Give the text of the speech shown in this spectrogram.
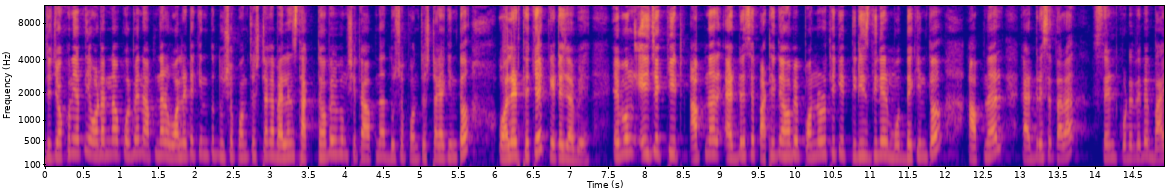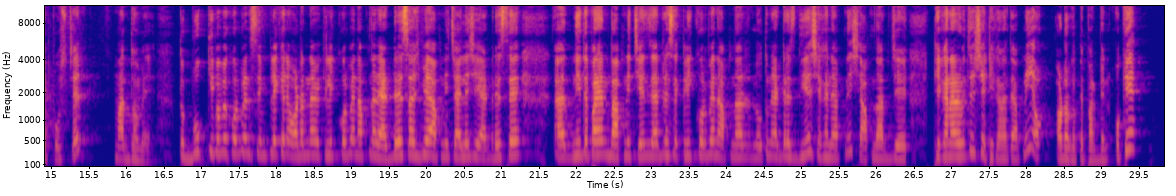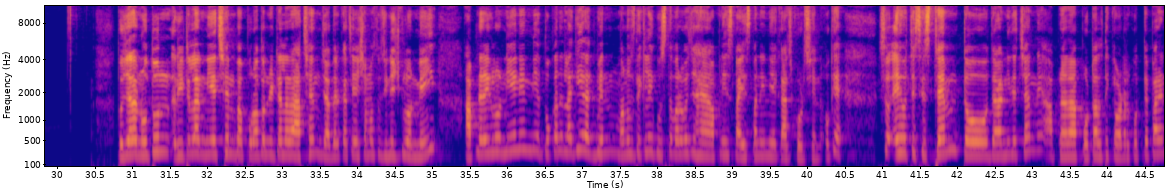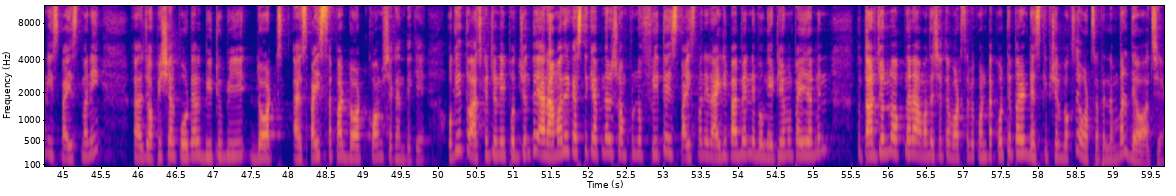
যে যখনই আপনি অর্ডার নাও করবেন, আপনার ওয়ালেটে কিন্তু দুশো পঞ্চাশ টাকা ব্যালেন্স থাকতে হবে এবং সেটা আপনার দুশো পঞ্চাশ টাকা কিন্তু ওয়ালেট থেকে কেটে যাবে। এবং এই যে কিট আপনার অ্যাড্রেসে পাঠিয়ে দেওয়া হবে, পনেরো থেকে তিরিশ দিনের মধ্যে কিন্তু আপনার অ্যাড্রেসে তারা সেন্ড করে দেবে বাই পোস্টের মাধ্যমে। তো বুক কীভাবে করবেন? সিম্পলি এখানে অর্ডার নামে ক্লিক করবেন। আপনার অ্যাড্রেস আসবে, আপনি চাইলে সেই অ্যাড্রেসে নিতে পারেন বা আপনি চেঞ্জ অ্যাড্রেসে ক্লিক করবেন। আপনার নতুন অ্যাড্রেস দিয়ে সেখানে আপনি আপনার যে ঠিকানা রয়েছে, সেই ঠিকানাতে আপনি অর্ডার করতে পারবেন। ওকে তো যারা নতুন রিটেলার নিয়েছেন বা পুরাতন রিটেলার আছেন, যাদের কাছে এই সমস্ত জিনিসগুলো নেই, আপনারা এগুলো নিয়ে নিন, নিয়ে দোকানে লাগিয়ে রাখবেন। মানুষ দেখলেই বুঝতে পারবে যে হ্যাঁ আপনি স্পাইস পানি নিয়ে কাজ করছেন ওকে সো এই হচ্ছে সিস্টেম তো যারা নিতে চান, আপনারা পোর্টাল থেকে অর্ডার করতে পারেন স্পাইস মানি যে official portal B two B dot spice safar dot com সেখান থেকে ওকে তো আজকের জন্য এই পর্যন্তই। আর আমাদের কাছ থেকে আপনারা সম্পূর্ণ ফ্রিতে স্পাইস মানির আইডি পাবেন এবং এটিএমও পেয়ে যাবেন। তো তার জন্য আপনারা আমাদের সাথে হোয়াটসঅ্যাপে কন্ট্যাক্ট করতে পারেন। ডেসক্রিপশন বক্সে হোয়াটসঅ্যাপের নাম্বার দেওয়া আছে।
